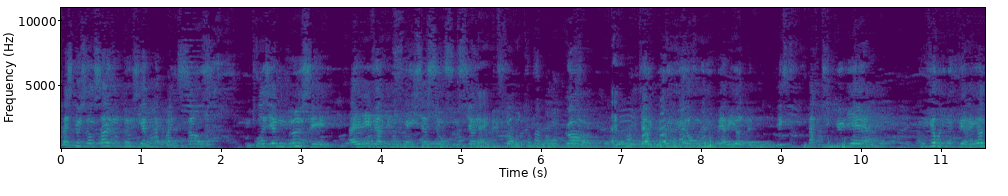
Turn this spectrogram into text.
parce que sans ça, le deuxième n'a pas de sens. Le troisième vœu, c'est aller vers une organisation sociale plus forte encore. Nous vivons une période particulière. Nous vivons une période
